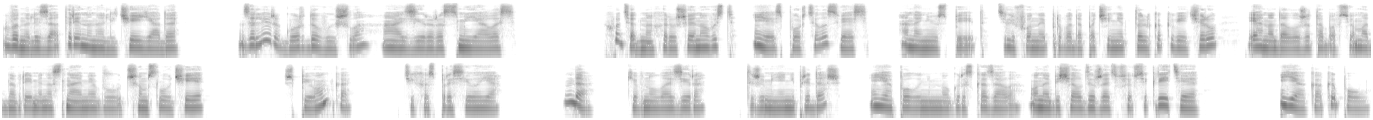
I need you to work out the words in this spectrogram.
в анализаторе на наличие яда. Залира гордо вышла, а Азира рассмеялась. Хоть одна хорошая новость. Я испортила связь. Она не успеет. Телефонные провода починят только к вечеру — и она доложит обо всем одновременно с нами в лучшем случае. «Шпионка?» — тихо спросила я. «Да», — кивнула Азира. «Ты же меня не предашь?» Я Полу немного рассказала. Он обещал держать все в секрете. «Я, как и Пол.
